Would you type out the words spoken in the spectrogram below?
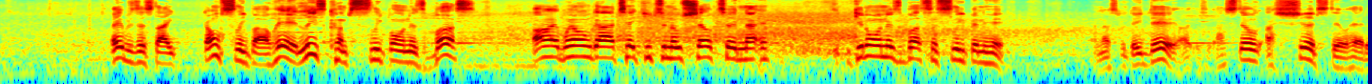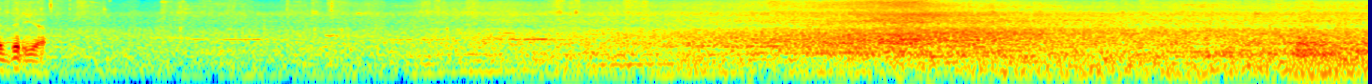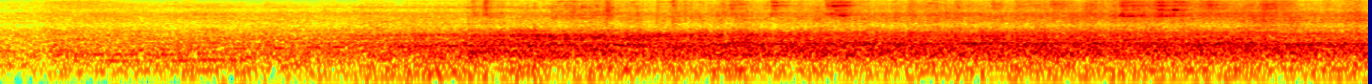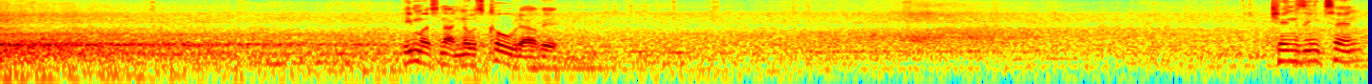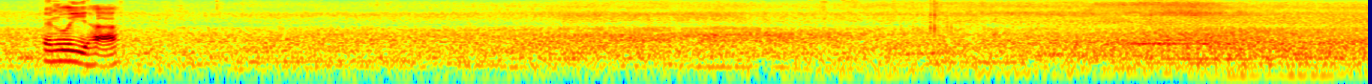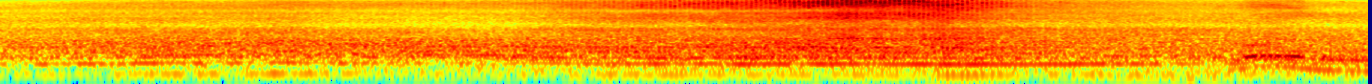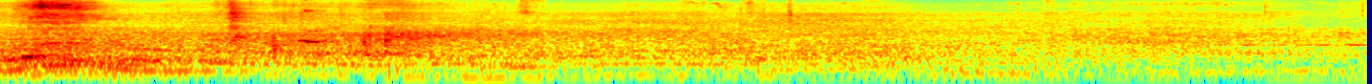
They was just like, don't sleep out here, at least come sleep on this bus. All right, we don't gotta take you to no shelter, nothing get on this bus and sleep in here. And that's what they did. I, I still, I should still have a video. Not know it's cold out here. Kensington and Lehigh.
